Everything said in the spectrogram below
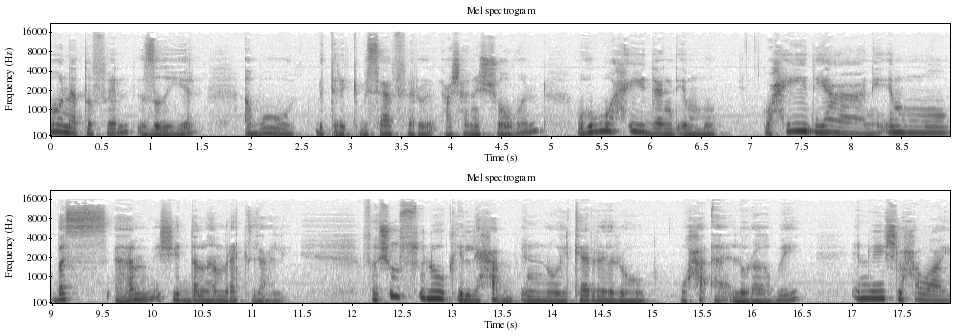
هون طفل صغير أبوه بترك بسافر عشان الشغل وهو وحيد عند أمه. وحيد يعني أمه بس أهم إشي تضلها مركزة عليه. فشو السلوك اللي حب إنه يكرره وحقق له رغبة؟ إنه يشلح أواعي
